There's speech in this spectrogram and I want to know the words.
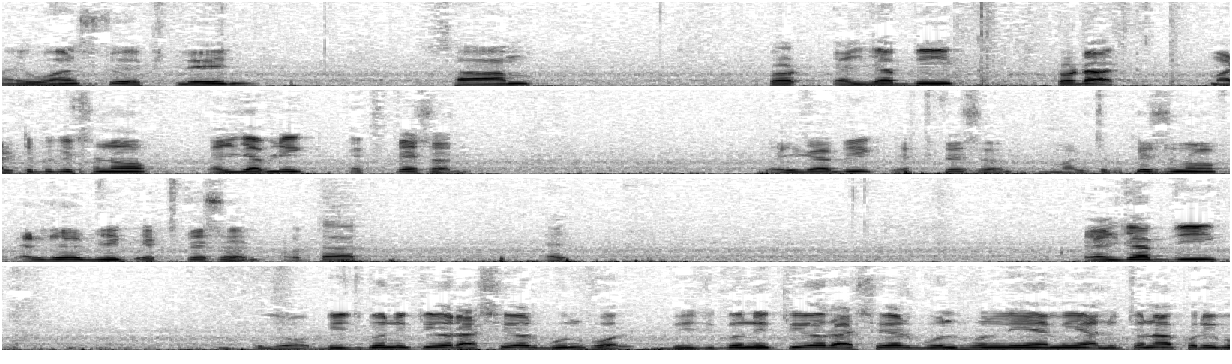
I want to explain some pro- algebraic product multiplication of algebraic expression algebraic expression multiplication of algebraic expression অর্থাৎ algebraic বীজগণিতীয় রাশির গুণফল বীজগণিতীয় রাশির গুণফল নিয়ে আমি আলোচনা করিব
